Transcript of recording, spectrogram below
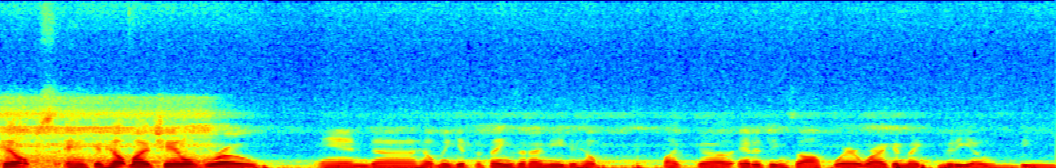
helps and can help my channel grow and uh, help me get the things that I need to help, like uh, editing software where I can make videos be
